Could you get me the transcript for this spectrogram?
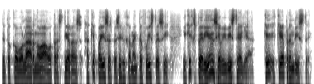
te tocó volar, ¿no? A otras tierras. ¿A qué país específicamente fuiste y, y qué experiencia viviste allá? ¿Qué, qué aprendiste?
